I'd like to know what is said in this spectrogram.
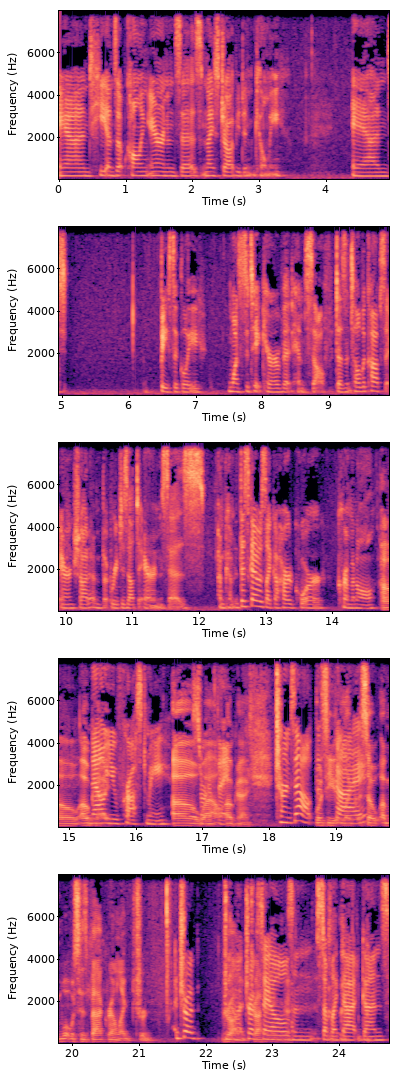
And he ends up calling Aaron and says, "Nice job, you didn't kill me." And basically wants to take care of it himself. Doesn't tell the cops that Aaron shot him, but reaches out to Aaron and says, "I'm coming." This guy was like a hardcore criminal. oh, okay. Now you've crossed me. Oh, sort wow. Of thing. Okay. Turns out this Was he guy like, so? Um, what was his background like? Dr- drug Drug uh, drug sales and stuff like that, guns.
